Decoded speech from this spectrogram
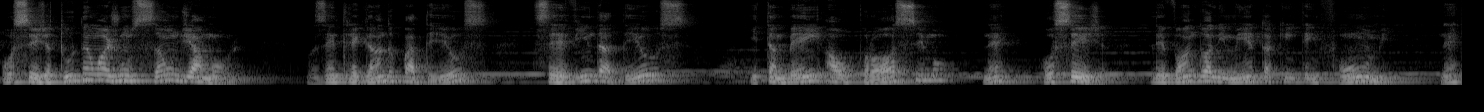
Ou seja, tudo é uma junção de amor, nos entregando para Deus, servindo a Deus e também ao próximo, né? Ou seja, levando alimento a quem tem fome, né?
